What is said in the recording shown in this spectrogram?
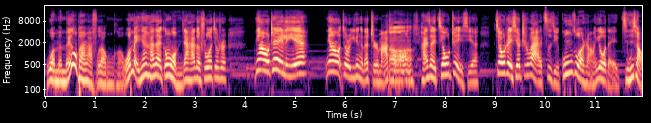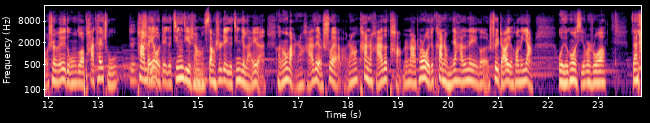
我们没有办法辅导功课，我每天还在跟我们家孩子说，就是尿这里。尿就是一定给他指马桶，嗯还在教这些，教这些之外，自己工作上又得谨小慎微的工作，怕开除，对怕没有这个经济上嗯丧失这个经济来源。可能晚上孩子也睡了，然后看着孩子躺着那儿，他说我就看着我们家孩子那个睡着以后那样儿，我就跟我媳妇儿说。咱俩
